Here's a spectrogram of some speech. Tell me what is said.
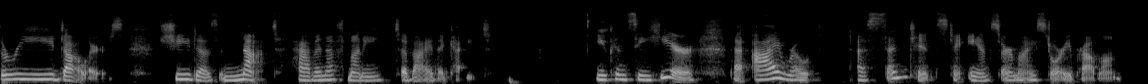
$3. She does not have enough money to buy the kite. You can see here that I wrote a sentence to answer my story problem.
